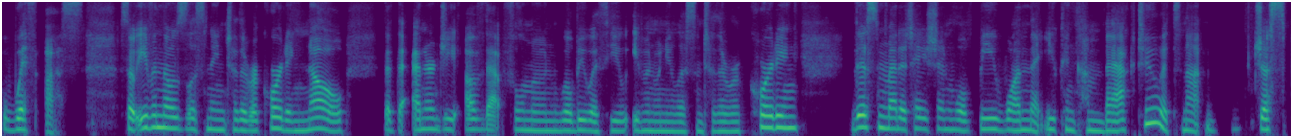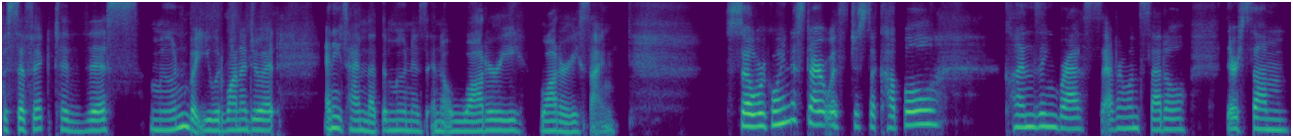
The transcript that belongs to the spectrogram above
with us. So, even those listening to the recording know that the energy of that full moon will be with you, even when you listen to the recording. This meditation will be one that you can come back to. It's not just specific to this moon, but you would want to do it anytime that the moon is in a watery, watery sign. So, we're going to start with just a couple cleansing breaths. Everyone settle. There's some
